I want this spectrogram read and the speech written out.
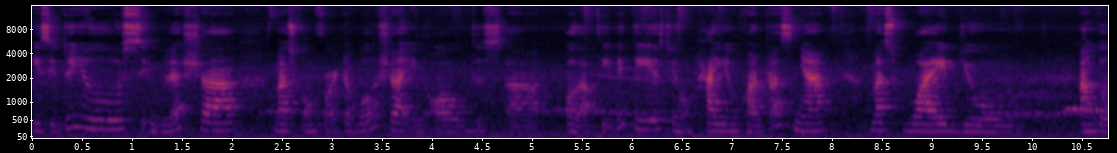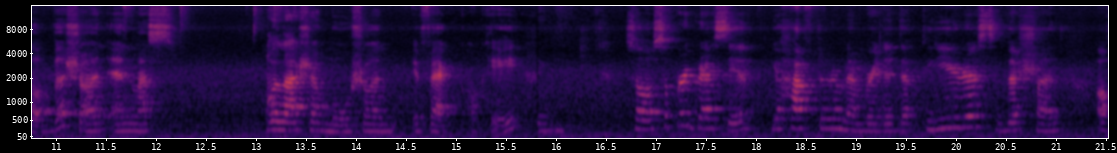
easy to use, seamless siya, mas comfortable siya in all this uh, all activities, yung high yung contrast niya, mas wide yung angle of vision, and mas wala siyang motion effect, okay? So, sa progressive, you have to remember that the clearest vision of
